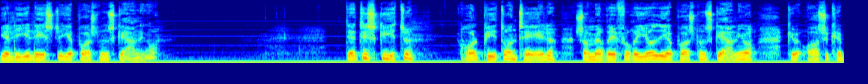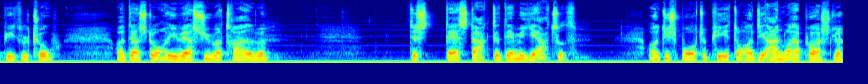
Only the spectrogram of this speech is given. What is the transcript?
jeg lige læste i Apostlenes Gerninger. Da det skete, holdt Peter en tale, som er refereret i Apostlenes Gerninger, også kapitel 2, og der står i vers 37, det, da stak det dem i hjertet, og de spurgte Peter og de andre apostle,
